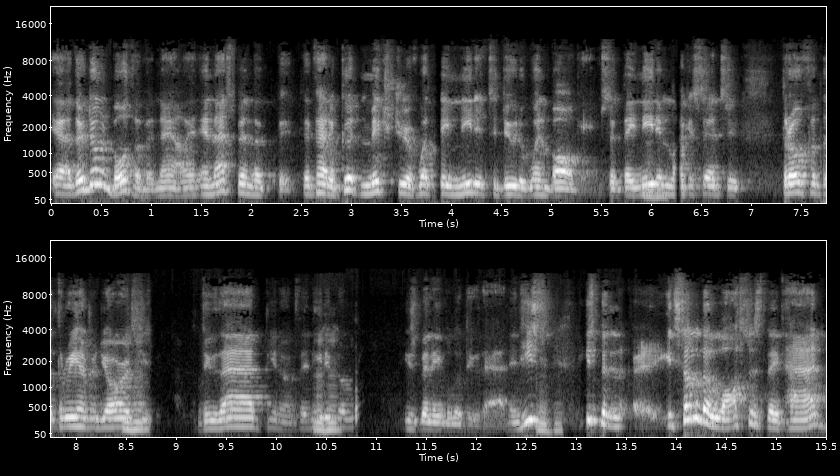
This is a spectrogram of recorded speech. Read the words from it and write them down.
yeah, they're doing both of it now, and, and that's been the they've had a good mixture of what they needed to do to win ball games. If they need him, like I said, to throw for the 300 yards, mm-hmm. do that. You know, if they need mm-hmm. him to he's been able to do that. And he's mm-hmm. he's been it's some of the losses they've had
